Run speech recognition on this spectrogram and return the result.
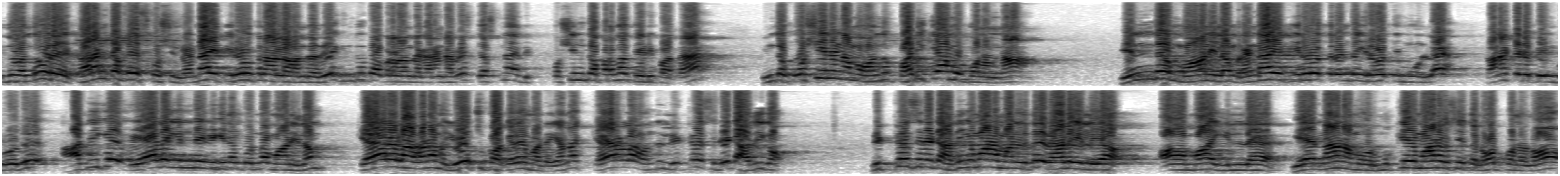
இது வந்து ஒரு கரண்ட் அஃபேர்ஸ் கொஸ்டின் ரெண்டாயிரத்தி இருபத்தி நாலுல வந்தது இந்து பேப்பர்ல வந்த கரண்ட் அஃபேர்ஸ் ஜஸ்ட் நான் இது கொஸ்டினுக்கு அப்புறம் தான் தேடி பார்த்தேன். இந்த கொஸ்டினை நம்ம வந்து படிக்காம போனோம்னா எந்த மாநிலம் ரெண்டாயிரத்தி இருபத்தி ரெண்டு இருபத்தி மூணுல கணக்கெடுப்பின் போது அதிக வேலையின்மை விகிதம் கொண்ட மாநிலம் கேரளாவை நம்ம யோசிச்சு பார்க்கவே மாட்டோம். ஏன்னா கேரளா வந்து லிட்ரஸி ரேட் அதிகம். லிட்ரஸி ரேட் அதிகமான மாநிலத்தில் வேலை இல்லையா? ஆமா இல்ல. ஏன்னா நம்ம ஒரு முக்கியமான விஷயத்தை நோட் பண்ணணும்.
